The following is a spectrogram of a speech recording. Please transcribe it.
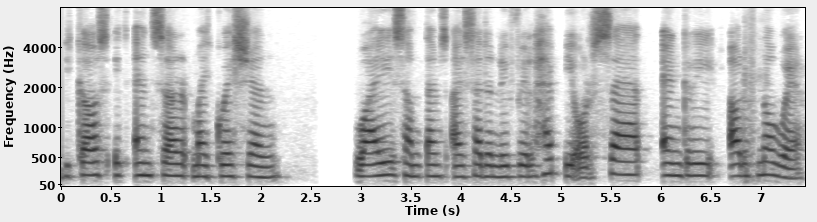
because it answered my question why sometimes i suddenly feel happy or sad angry out of nowhere.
